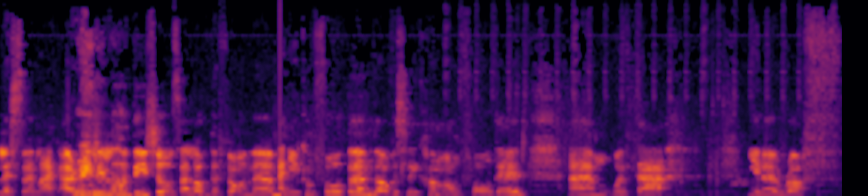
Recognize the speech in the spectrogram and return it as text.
listen like i really love these shorts. I love the fit on them. And you can fold them. They obviously come unfolded um, with that you know rough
